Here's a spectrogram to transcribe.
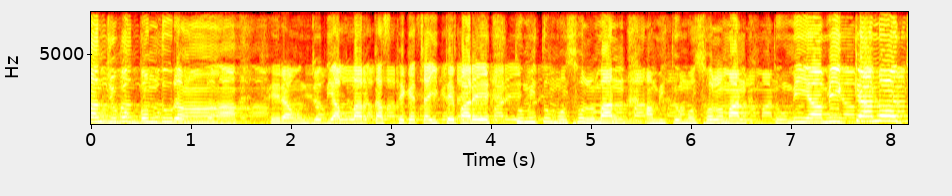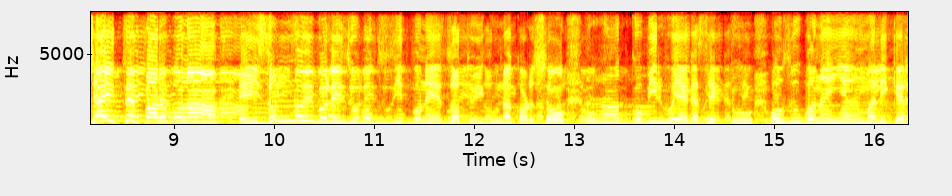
মুসলমান যুবক বন্ধুরা, ফেরাউন যদি আল্লাহর কাছ থেকে চাইতে পারে, তুমি তো মুসলমান, আমি তো মুসলমান, তুমি আমি কেন চাইতে পারব না? এই জন্যই বলি, যুবক জীবনে যতই গুণা করছ, রাত গভীর হয়ে গেছে একটু, অজু বানাইয়া মালিকের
